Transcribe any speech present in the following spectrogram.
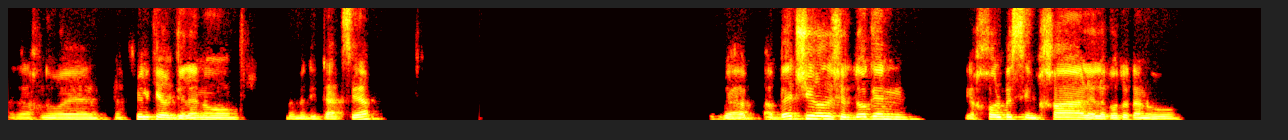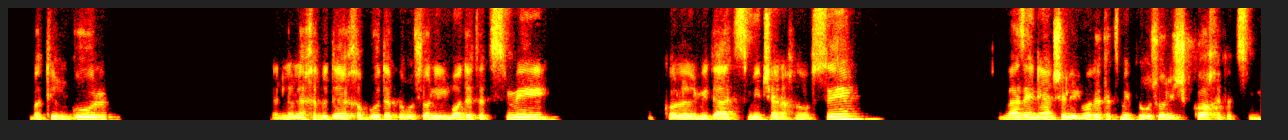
אז אנחנו אה, נתחיל כהרגלנו במדיטציה. והבית שיר הזה של דוגן יכול בשמחה ללוות אותנו בתרגול, ללכת בדרך הבודה, פירושו ללמוד את עצמי, כל הלמידה העצמית שאנחנו עושים, ואז העניין של ללמוד את עצמי פירושו לשכוח את עצמי.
